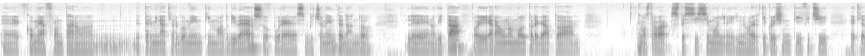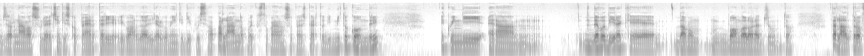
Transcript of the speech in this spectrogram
eh, come affrontare determinati argomenti in modo diverso oppure semplicemente dando le novità. Poi era uno molto legato a... dimostrava spessissimo gli, i nuovi articoli scientifici e ti aggiornava sulle recenti scoperte ri, riguardo agli argomenti di cui stava parlando. Poi questo qua era un super esperto di mitocondri e quindi era... devo dire che dava un buon valore aggiunto. Tra l'altro,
